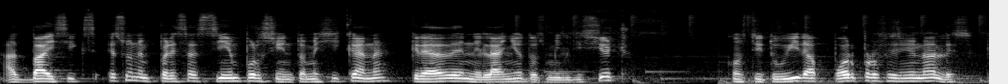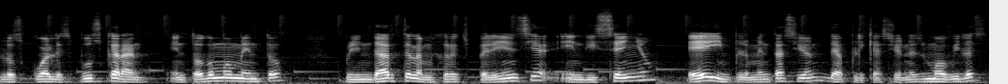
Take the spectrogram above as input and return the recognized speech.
AdVisics es una empresa 100% mexicana creada en el año 2018, constituida por profesionales, los cuales buscarán en todo momento brindarte la mejor experiencia en diseño e implementación de aplicaciones móviles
